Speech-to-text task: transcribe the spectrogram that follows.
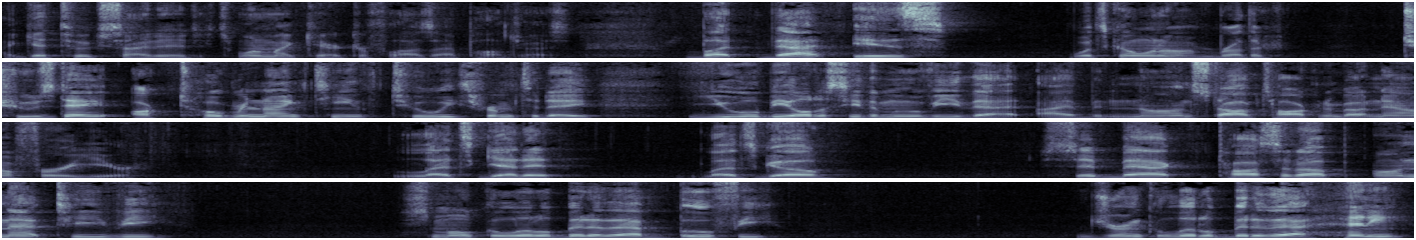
I get too excited. It's one of my character flaws. I apologize. But that is what's going on, brother. Tuesday, October 19th, two weeks from today, you will be able to see the movie that I've been nonstop talking about now for a year. Let's get it. Let's go sit back, toss it up on that TV, smoke a little bit of that boofy, drink a little bit of that henny,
